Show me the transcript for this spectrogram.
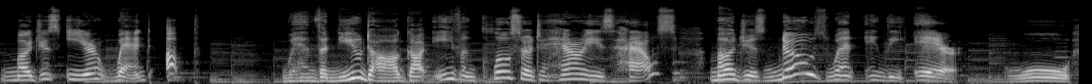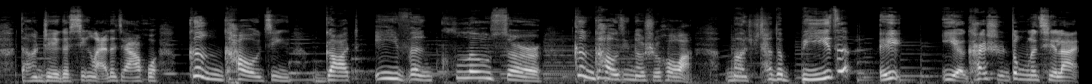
Mudge's ear went up. When the new dog got even closer to Henry's house, Mudge's nose went in the air. 哦，当这个新来的家伙更靠近，got even closer，更靠近的时候啊，Mudge 他的鼻子哎也开始动了起来，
